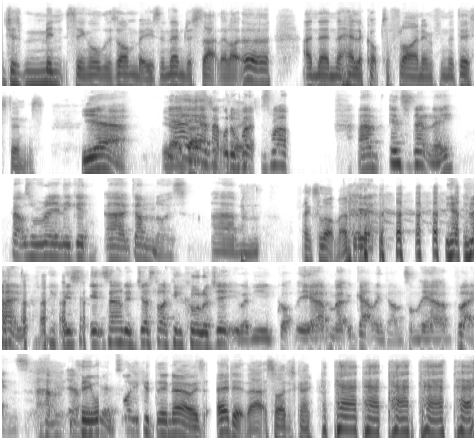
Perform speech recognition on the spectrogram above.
just mincing all the zombies, and them just sat there like, uh, and then the helicopter flying in from the distance. yeah, You know, yeah, that yeah, that would have worked as well. Um, incidentally, that was a really good uh, gun noise. Um, Thanks a lot, man. Yeah. yeah, no, it's, it sounded just like in Call of Duty when you've got the um, Gatling guns on the uh, planes. Um, yeah, See, what, what you could do now is edit that, so I just go pa pa pa pa pa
